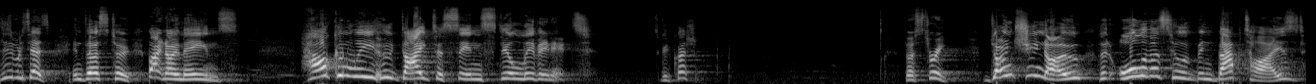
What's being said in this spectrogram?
This is what he says in verse 2 By no means. How can we who died to sin still live in it? It's a good question. Verse 3 Don't you know that all of us who have been baptized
